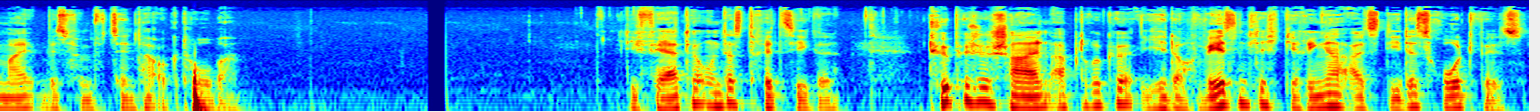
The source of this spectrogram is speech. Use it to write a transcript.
Mai bis 15. Oktober. Die Fährte und das Trittsiegel. Typische Schalenabdrücke, jedoch wesentlich geringer als die des Rotwilds.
